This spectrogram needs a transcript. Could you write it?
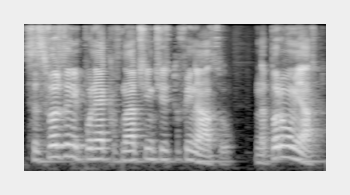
са свързани по някакъв начин чисто финансово. На първо място,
